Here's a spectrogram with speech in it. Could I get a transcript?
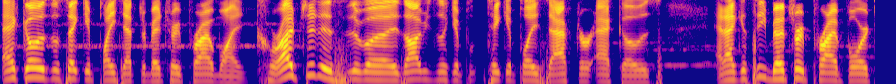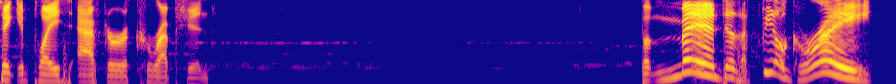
Echoes is taking place after Metroid Prime 1. Corruption is, uh, is obviously taking place after Echoes. And I can see Metroid Prime 4 taking place after Corruption. But man, does it feel great!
